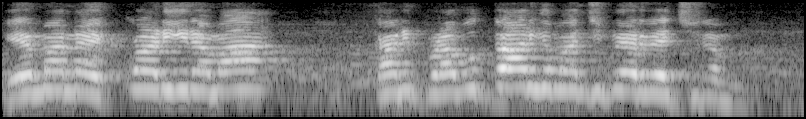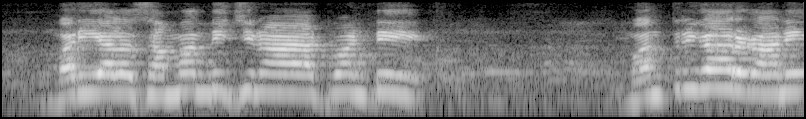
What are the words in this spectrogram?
ఏమన్నా ఎక్కువ అడిగినామా? కానీ ప్రభుత్వానికి మంచి పేరు తెచ్చినాం. మరి అలా సంబంధించిన అటువంటి మంత్రి గారు కానీ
